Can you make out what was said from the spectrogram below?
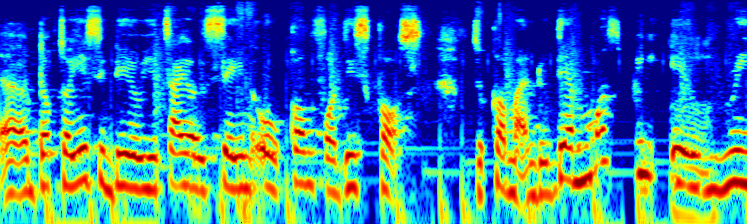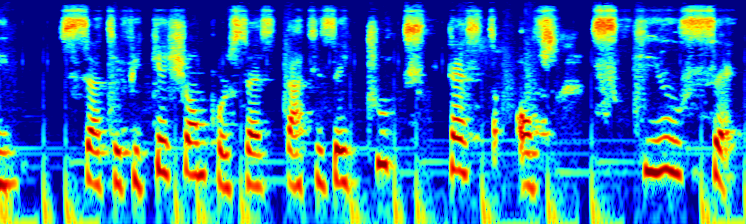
uh, Dr. Yeside Oyetayo is saying, oh, come for this course to come and do. There must be a mm. re certification process that is a true test of skill set,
